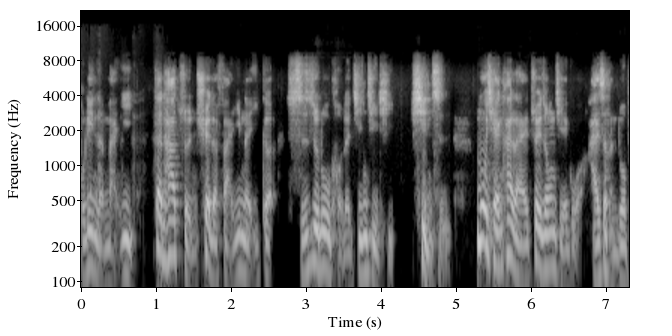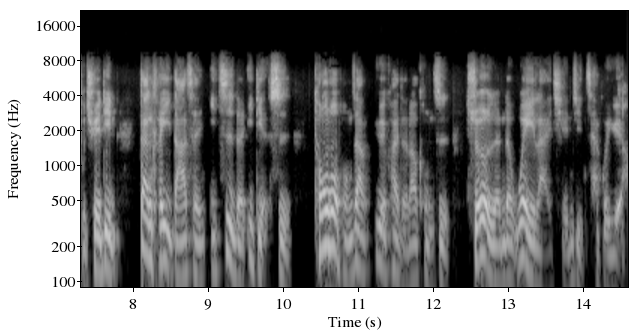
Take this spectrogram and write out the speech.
不令人满意，但它准确地反映了一个十字路口的经济体性质。目前看来，最终结果还是很多不确定，但可以达成一致的一点是，通货膨胀越快得到控制，所有人的未来前景才会越好。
